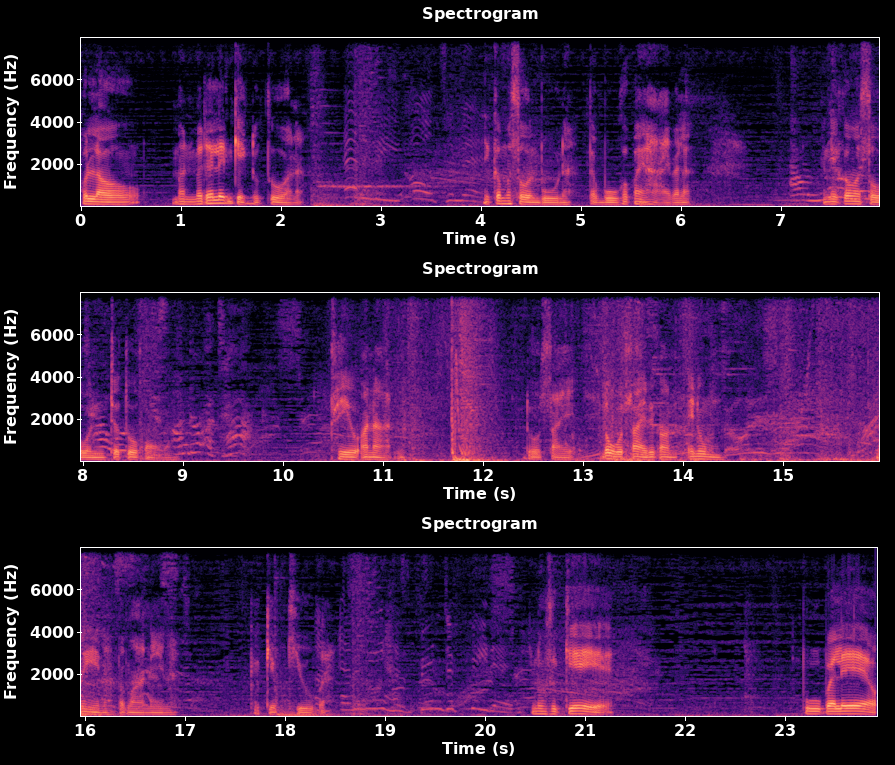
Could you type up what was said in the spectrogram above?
คนเรามันไม่ได้เล่นเก่งทุกตัวนะ Enemy ultimate. นี่ก็มาโซนบูนะแต่บูเข้าไปหายไปละ Our อันนี้ก็มาโซนเจ้าตัวของ is under attack. เทลอนาดนะโดดใส่โดดใส่ไปก่อนไอ้หนุ่มนี่นะประมาณนี้นะก็เก็บคิวไป โนสเกะปูไปแล้ว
